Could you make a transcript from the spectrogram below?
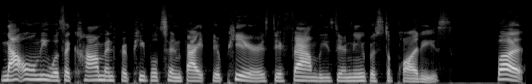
not only was it common for people to invite their peers, their families, their neighbors to parties, but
